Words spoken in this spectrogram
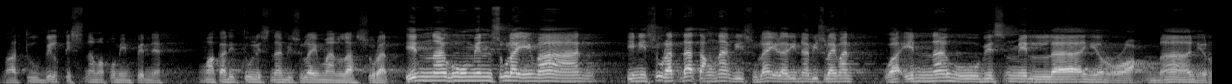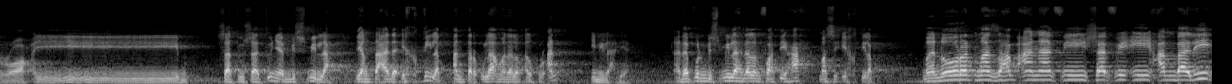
Ratu Bilqis nama pemimpinnya. Maka ditulis Nabi Sulaiman lah surat. Innahu min Sulaiman. Ini surat datang Nabi Sulaiman dari Nabi Sulaiman. Wa innahu bismillahirrahmanirrahim. Satu-satunya bismillah yang tak ada ikhtilaf antar ulama dalam Al-Quran. Inilah dia. Adapun bismillah dalam Fatihah masih ikhtilaf. Menurut mazhab Hanafi, Syafi'i, Hambali,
